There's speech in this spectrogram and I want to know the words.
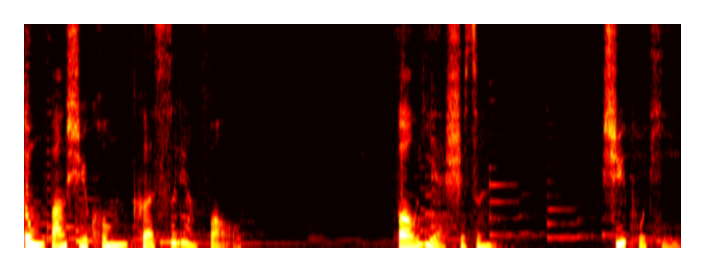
东方虚空可思量否？否也，世尊。须菩提，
